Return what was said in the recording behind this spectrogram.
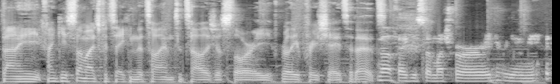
Danny, thank you so much for taking the time to tell us your story. Really appreciated it. No, thank you so much for interviewing me.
